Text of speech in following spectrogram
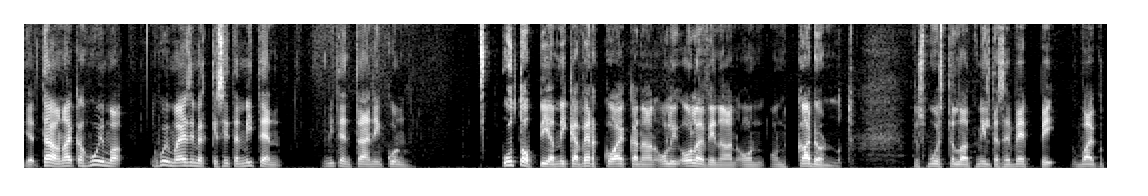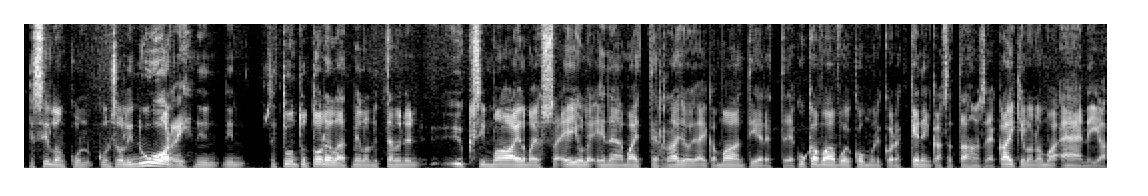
Ja tämä on aika huima, huima esimerkki siitä, miten, miten tämä niin kuin utopia, mikä verkko aikanaan oli olevinaan, on, on kadonnut. Jos muistellaan, että miltä se webbi vaikutti silloin, kun, kun se oli nuori, niin, niin se tuntui todella, että meillä on nyt tämmöinen yksi maailma, jossa ei ole enää maiden rajoja eikä maantiedettä, ja kuka vaan voi kommunikoida kenen kanssa tahansa, ja kaikilla on oma ääni, ja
